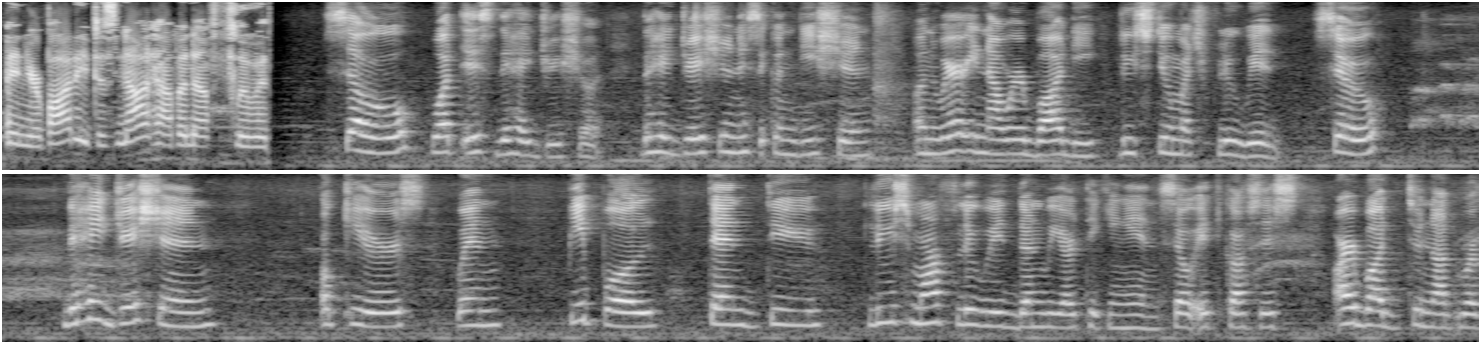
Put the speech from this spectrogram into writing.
and your body does not have enough fluid. So, what is dehydration? Dehydration is a condition on where in our body lose too much fluid. So, dehydration occurs when people tend to lose more fluid than we are taking in. So, it causes our body to not work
